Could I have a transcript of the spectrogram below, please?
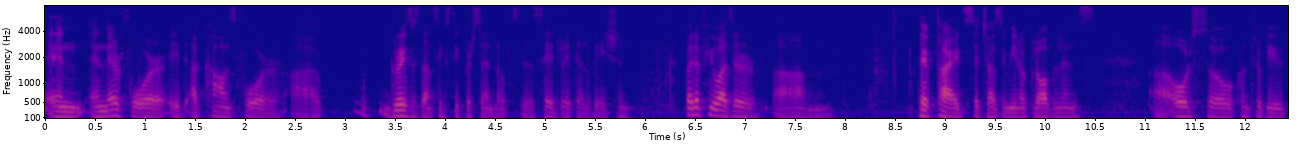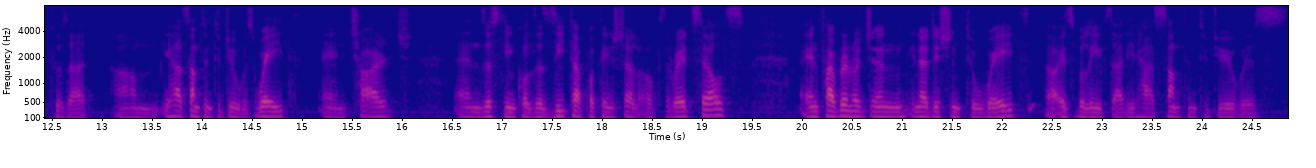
and, and therefore it accounts for uh, greater than 60% of the SED rate elevation. But a few other um, peptides, such as immunoglobulins, uh, also contribute to that. Um, it has something to do with weight and charge, and this thing called the zeta potential of the red cells. And fibrinogen, in addition to weight, uh, is believed that it has something to do with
